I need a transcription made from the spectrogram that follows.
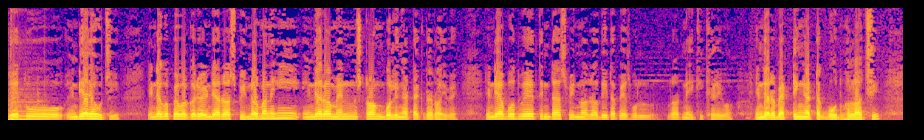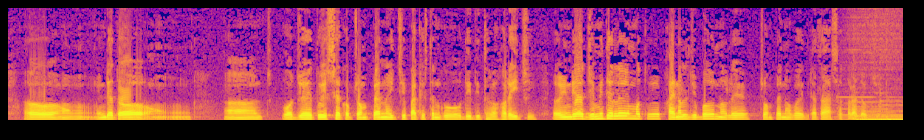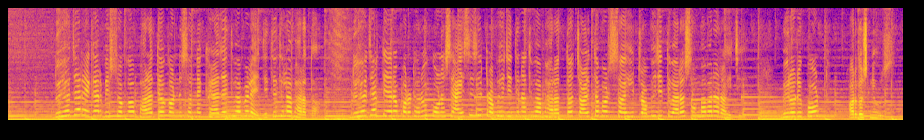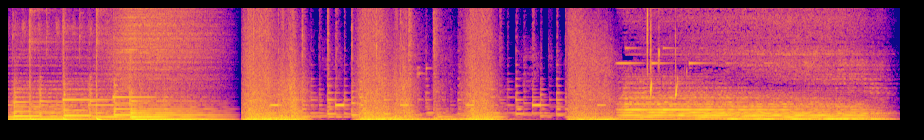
ଯେହେତୁ ଇଣ୍ଡିଆରେ ହେଉଛି ଇଣ୍ଡିଆକୁ ଫେଭର କରିବ ଇଣ୍ଡିଆର ସ୍ପିନର ମାନେ ହିଁ ଇଣ୍ଡିଆର ମେନ୍ ଷ୍ଟ୍ରଙ୍ଗ ବୋଲିଂ ଆଟାକରେ ରହିବେ ଇଣ୍ଡିଆ ବୋଧହୁଏ ତିନିଟା ସ୍ପିନର ଆଉ ଦୁଇଟା ପେସ୍ ବୋଲର ନେଇକି ଖେଳିବ ଇଣ୍ଡିଆର ବ୍ୟାଟିଂ ଆଟାକ୍ ବହୁତ ଭଲ ଅଛି ଇଣ୍ଡିଆ ତ ଯେହେତୁ ଏସିଆ କପ୍ ଚମ୍ପିଆନ ହେଇଛି ପାକିସ୍ତାନକୁ ଦି ଦୁଇ ଥର ହରେଇଛି ତ ଇଣ୍ଡିଆ ଯେମିତି ହେଲେ ମୋତେ ଫାଇନାଲ ଯିବ ନହେଲେ ଚମ୍ପିଆନ ହବ ଏଇଟା ତ ଆଶା କରାଯାଉଛି ଦୁଇହଜାର ଏଗାର ବିଶ୍ୱକପ୍ ଭାରତୀୟ କଣ୍ଡିସନରେ ଖେଳାଯାଇଥିବା ବେଳେ ଜିତିଥିଲା ଭାରତ ଦୁଇହଜାର ତେର ପରଠାରୁ କୌଣସି ଆଇସିସି ଟ୍ରଫି ଜିତିନଥିବା ଭାରତ ଚଳିତ ବର୍ଷ ଏହି ଟ୍ରଫି ଜିତିବାର ସମ୍ଭାବନା ରହିଛି ବ୍ୟୁରୋ ରିପୋର୍ଟ ଅର୍ଗସ୍ ନ୍ୟୁଜ୍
